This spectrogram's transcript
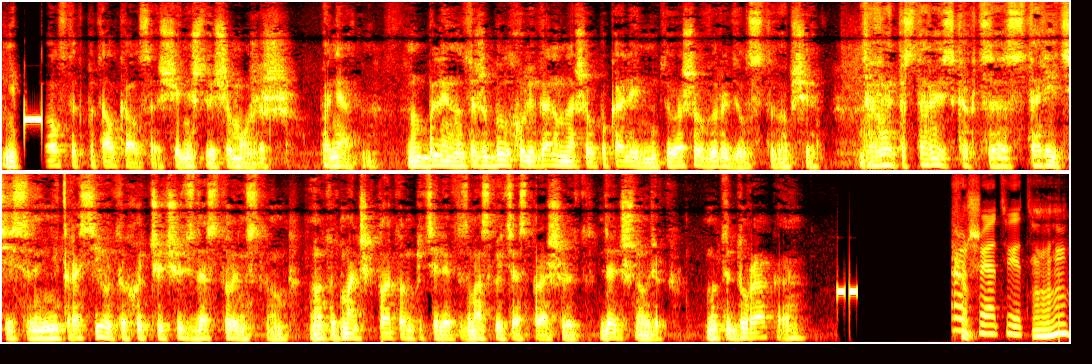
Не п***ался, так потолкался. Ощущение, что еще можешь. Понятно. Ну, блин, ну ты же был хулиганом нашего поколения. Ну ты во что выродился-то вообще? Давай постарайся как-то стареть. Если некрасиво, то хоть чуть-чуть с достоинством. Ну, тут мальчик Платон пяти лет из Москвы тебя спрашивает. Дядя Шнурик, ну ты дурак, а? Хороший ответ. Угу.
